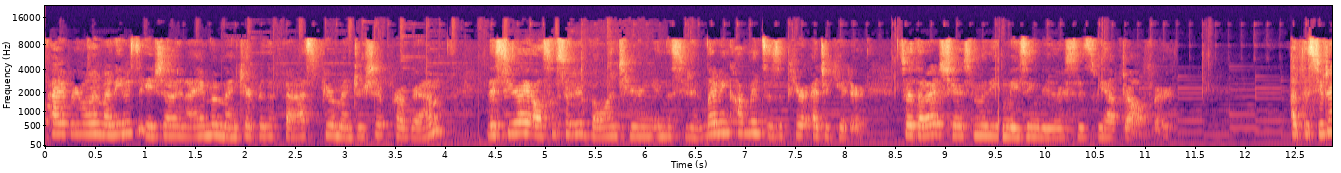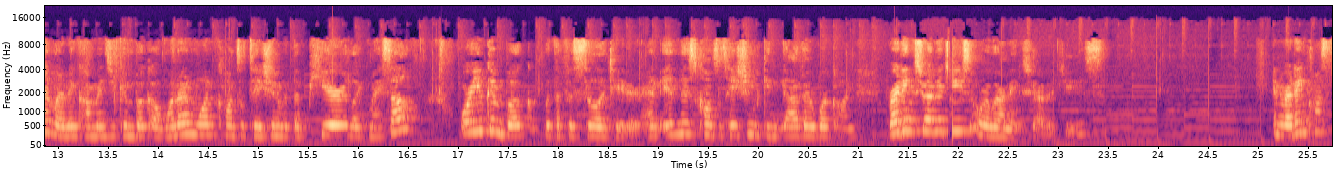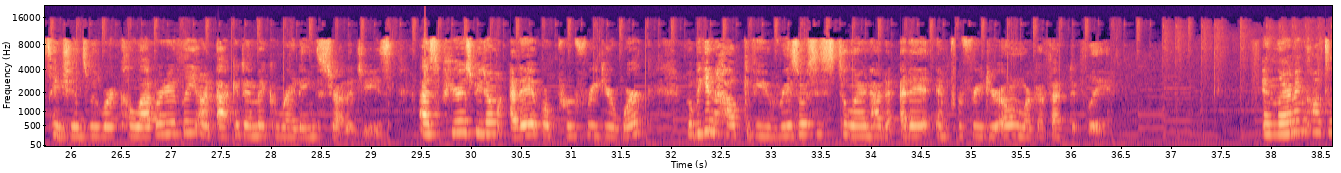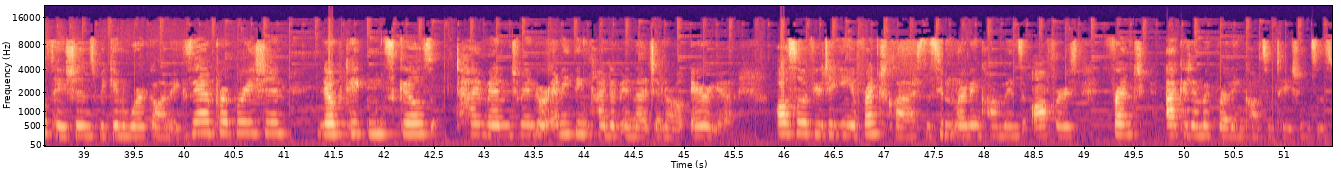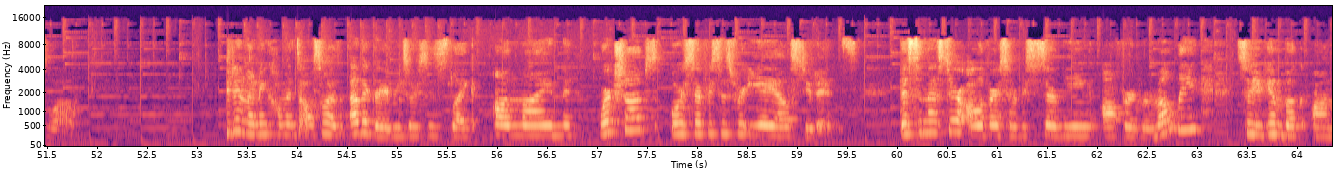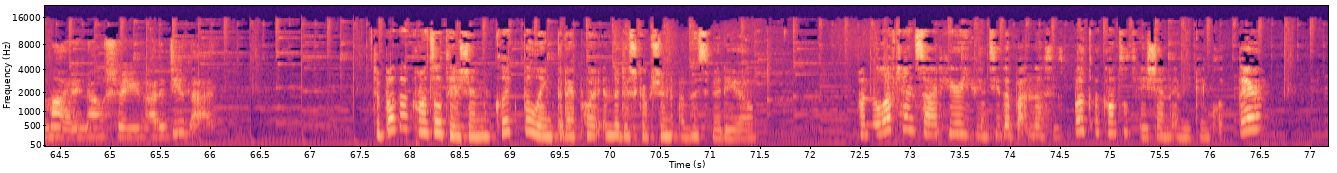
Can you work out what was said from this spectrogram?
Hi everyone, my name is Asia and I am a mentor for the FASS Peer Mentorship Program. This year I also started volunteering in the Student Learning Commons as a peer educator, so I thought I'd share some of the amazing resources we have to offer. At the Student Learning Commons, you can book a one-on-one -on -one consultation with a peer like myself, or you can book with a facilitator, and in this consultation we can either work on writing strategies or learning strategies. In writing consultations, we work collaboratively on academic writing strategies. As peers, we don't edit or proofread your work, but we can help give you resources to learn how to edit and proofread your own work effectively. In learning consultations, we can work on exam preparation, note-taking skills, time management, or anything kind of in that general area. Also, if you're taking a French class, the Student Learning Commons offers French academic writing consultations as well. Student Learning Commons also has other great resources like online workshops or services for EAL students. This semester, all of our services are being offered remotely, so you can book online and I'll show you how to do that. To book a consultation, click the link that I put in the description of this video. On the left hand side here, you can see the button that says book a consultation and you can click there.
